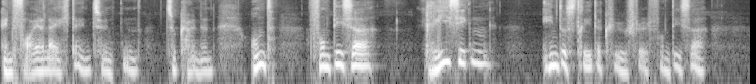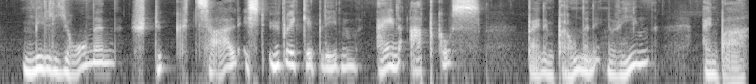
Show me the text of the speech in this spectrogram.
ein Feuer leichter entzünden zu können. Und von dieser riesigen Industrie der Küfel, von dieser Millionen Stückzahl ist übrig geblieben. Ein Abguss bei einem Brunnen in Wien, ein paar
